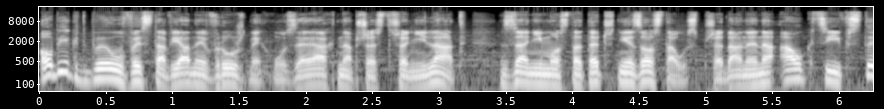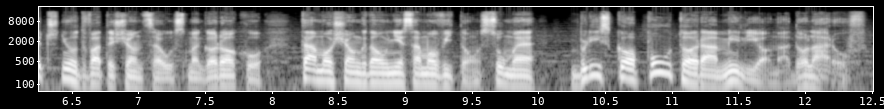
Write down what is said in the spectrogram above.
Obiekt był wystawiany w różnych muzeach na przestrzeni lat, zanim ostatecznie został sprzedany na aukcji w styczniu 2008 roku. Tam osiągnął niesamowitą sumę blisko 1,5 miliona dolarów.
